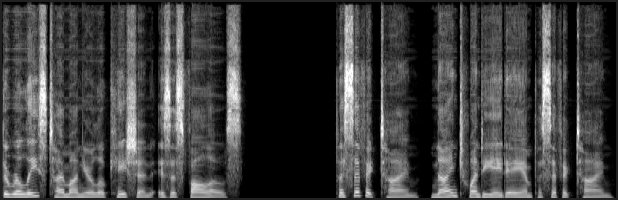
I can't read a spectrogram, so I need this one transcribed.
The release time on your location is as follows. Pacific Time, 9.28 am Pacific Time.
